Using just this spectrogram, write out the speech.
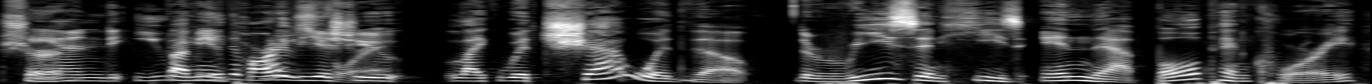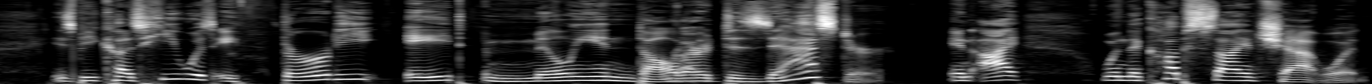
Sure. And you I mean, part of the issue, it. like with Chatwood, though, the reason he's in that bullpen, Corey, is because he was a $38 million disaster. And I, when the Cubs signed Chatwood,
